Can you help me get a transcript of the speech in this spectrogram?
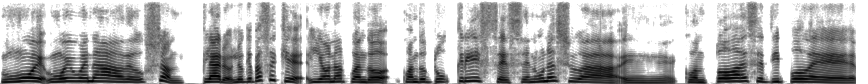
Muy, muy buena deducción. Claro, lo que pasa es que, Leonard, cuando, cuando tú creces en una ciudad eh, con todo ese tipo de,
